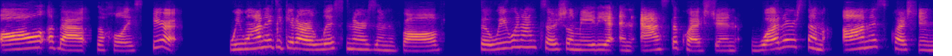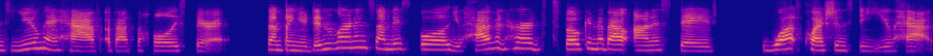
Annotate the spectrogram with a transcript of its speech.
all about the Holy Spirit we wanted to get our listeners involved. So we went on social media and asked the question What are some honest questions you may have about the Holy Spirit? Something you didn't learn in Sunday school, you haven't heard spoken about on a stage. What questions do you have?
